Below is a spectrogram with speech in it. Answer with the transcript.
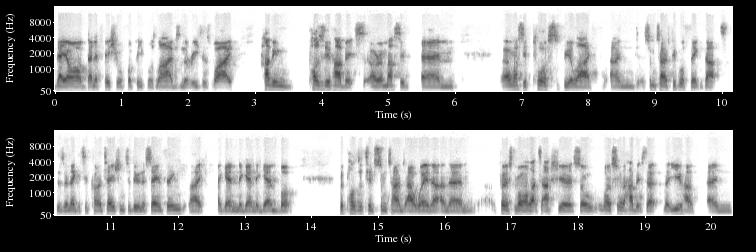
they are beneficial for people's lives and the reasons why having positive habits are a massive um, a massive plus for your life and sometimes people think that there's a negative connotation to doing the same thing like again and again and again but the positives sometimes outweigh that and um, first of all i'd like to ask you so what are some of the habits that, that you have and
